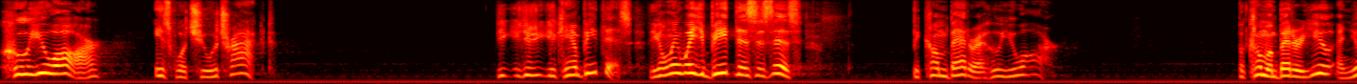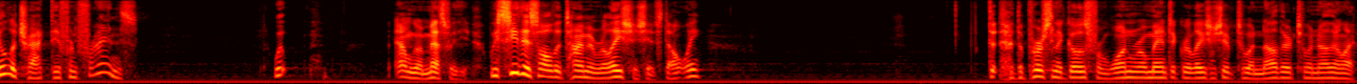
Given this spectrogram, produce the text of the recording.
Who you are is what you attract. You, you, you can't beat this. The only way you beat this is this become better at who you are. Become a better you, and you'll attract different friends. We, I'm going to mess with you. We see this all the time in relationships, don't we? The, the person that goes from one romantic relationship to another to another, like,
